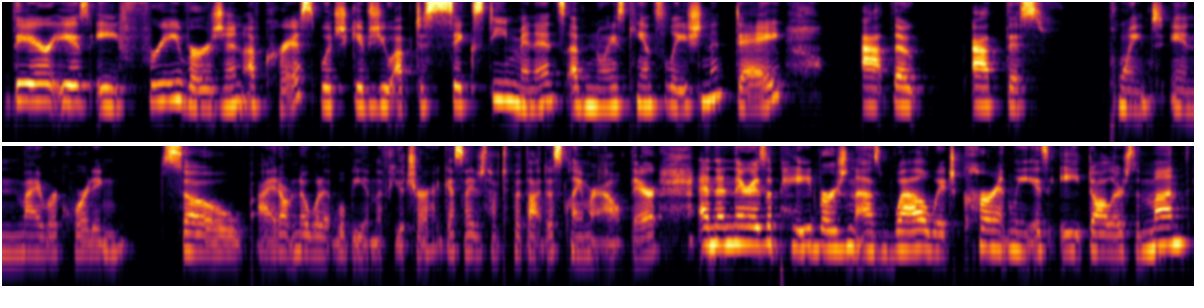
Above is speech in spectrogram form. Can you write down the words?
there is a free version of Krisp, which gives you up to 60 minutes of noise cancellation a day at the at this point in my recording so I don't know what it will be in the future. I guess I just have to put that disclaimer out there. And then there is a paid version as well, which currently is $8 a month.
